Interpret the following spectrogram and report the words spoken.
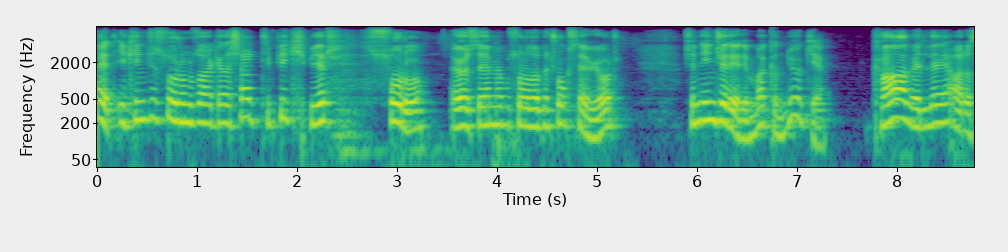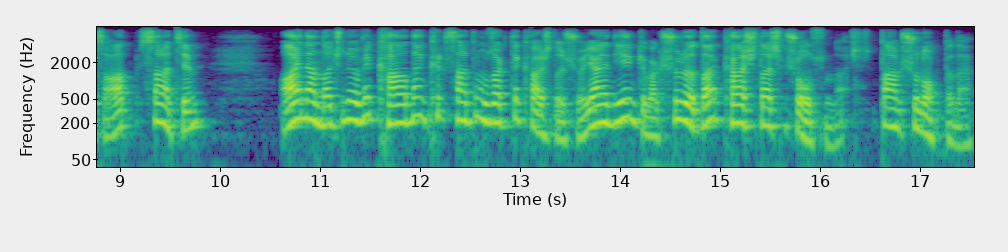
Evet ikinci sorumuz arkadaşlar tipik bir soru. ÖSYM bu soruları çok seviyor. Şimdi inceleyelim. Bakın diyor ki K ve L arası 60 santim aynı anda açılıyor ve K'dan 40 santim uzakta karşılaşıyor. Yani diyelim ki bak şurada karşılaşmış olsunlar. Tam şu noktada.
